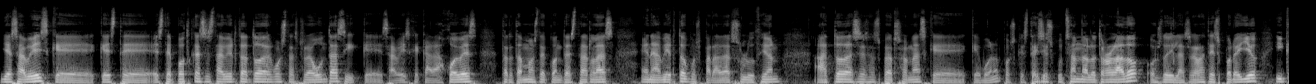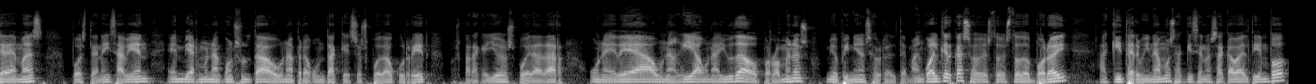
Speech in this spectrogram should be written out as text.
Ya sabéis que, este, este podcast está abierto a todas vuestras preguntas y que sabéis que cada jueves tratamos de contestarlas en abierto pues para dar solución a todas esas personas que, que bueno, pues que estáis escuchando al otro lado, os doy las gracias por ello y que además pues tenéis a bien enviarme una consulta o una pregunta que se os pueda ocurrir, pues para que yo os pueda dar una idea, una guía, una ayuda o por lo menos mi opinión sobre el tema. En cualquier caso, esto es todo por hoy. Aquí terminamos, aquí se nos acaba el tiempo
